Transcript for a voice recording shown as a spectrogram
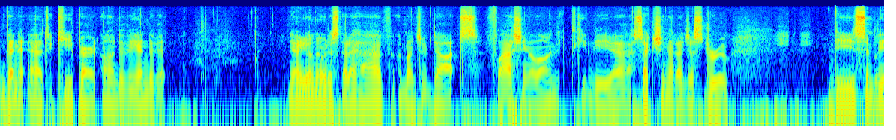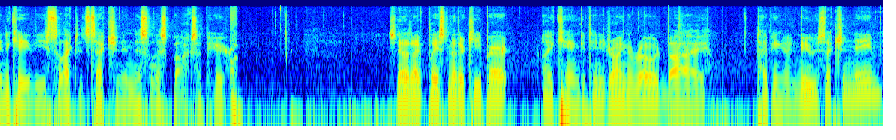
then it adds a key part onto the end of it. Now you'll notice that I have a bunch of dots flashing along the, the uh, section that I just drew. These simply indicate the selected section in this list box up here. So now that I've placed another key part, I can continue drawing the road by typing in a new section name.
